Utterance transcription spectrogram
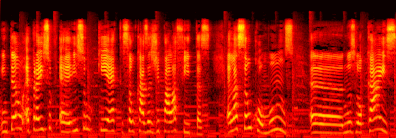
Então, é para isso, é isso que é, são casas de palafitas. Elas são comuns uh, nos locais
